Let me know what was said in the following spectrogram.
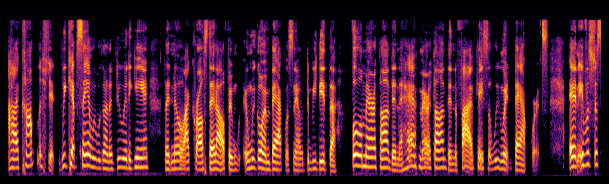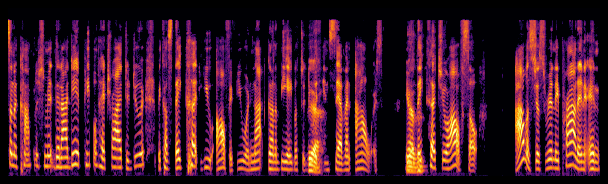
I accomplished it. We kept saying we were going to do it again, but no, I crossed that off and, and we're going backwards now. We did the full marathon, then the half marathon, then the 5K. So we went backwards. And it was just an accomplishment that I did. People had tried to do it because they cut you off if you were not going to be able to do yeah. it in seven hours. You yeah, know, they cut you off. So I was just really proud. And, and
